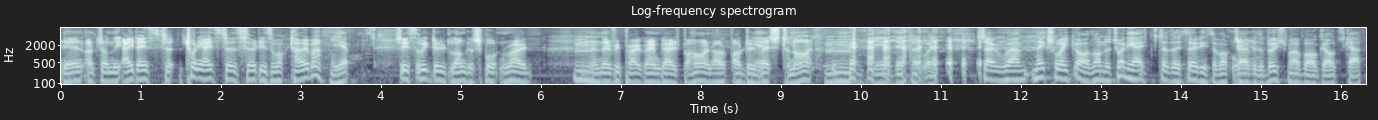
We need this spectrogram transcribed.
Yeah, it's on the 18th to 28th to the 30th of October. Yep. See if we do longer sport and road, Hmm. and every program goes behind. I'll, I'll do Yeah. less tonight. Mm, yeah, definitely. so um, next week, oh, on the 28th to the 30th of October, Yeah. the Boost Mobile Gold Cup.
